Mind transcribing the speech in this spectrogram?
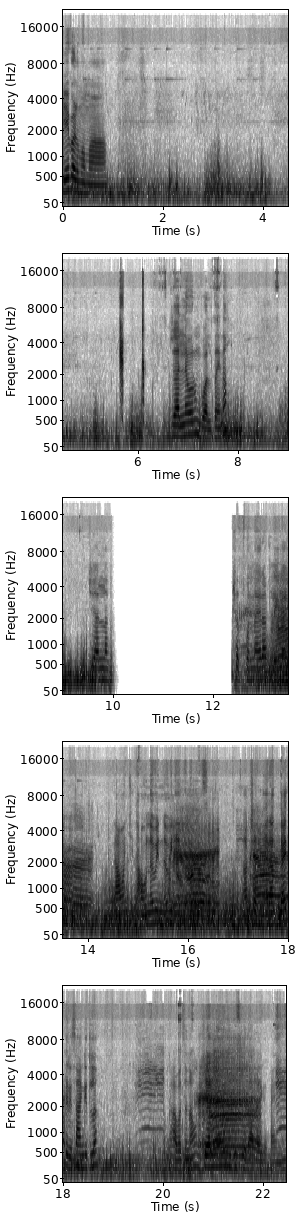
जय बाळूमामा. जालन्यावरून बोलताय ना? जालना लक्षात पण नाही राहत लई गावांची नाव नवीन नवीन लक्षात नाही राहत काहीतरी सांगितलं. गावाचं नाव दादा आहे का काय नाही.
